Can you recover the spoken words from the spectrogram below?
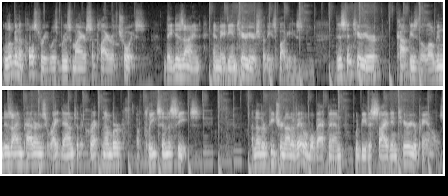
Logan Upholstery was Bruce Meyer's supplier of choice. They designed and made the interiors for these buggies. This interior copies the Logan design patterns right down to the correct number of pleats in the seats. Another feature not available back then would be the side interior panels.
